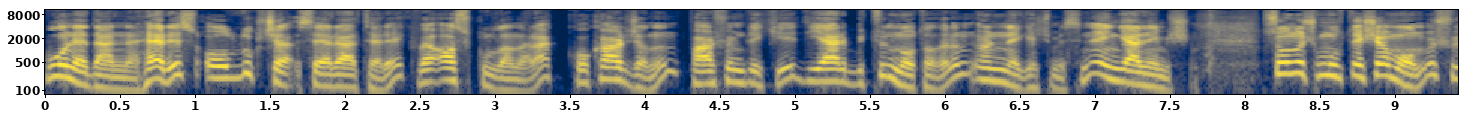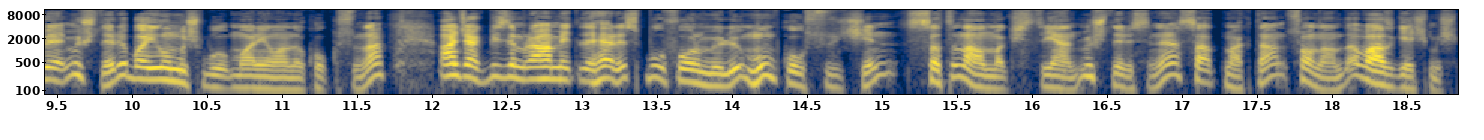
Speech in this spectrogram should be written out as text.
Bu nedenle Harris oldukça seyrelterek ve az kullanarak kokarcanın parfümdeki diğer bütün notaların önüne geçmesini engellemiş. Sonuç muhteşem olmuş ve müşteri bayılmış bu marihuana kokusuna. Ancak bizim rahmetli Harris bu formülü mum kokusu için satın almak isteyen müşterisine satmaktan son anda vazgeçmiş.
